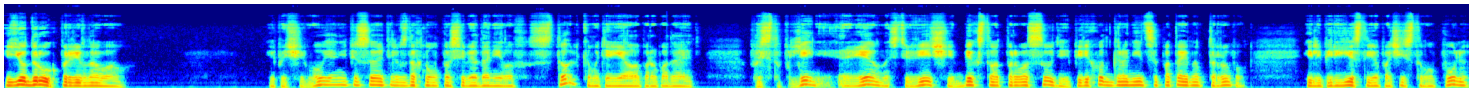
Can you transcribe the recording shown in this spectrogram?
Ее друг приревновал. «И почему я не писатель?» — вздохнул про себя Данилов. «Столько материала пропадает. Преступление, ревность, увечье, бегство от правосудия, переход границы по тайным тропам или переезд ее по чистому полю,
